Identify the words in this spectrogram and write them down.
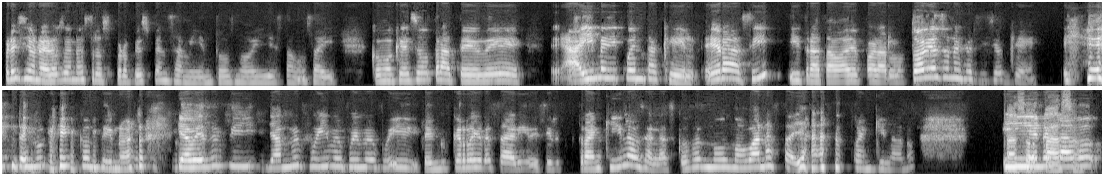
prisioneros de nuestros propios pensamientos, ¿no? Y estamos ahí. Como que eso traté de, ahí me di cuenta que era así y trataba de pararlo. Todavía es un ejercicio que, tengo que continuar. Y a veces sí, ya me fui, me fui, me fui, y tengo que regresar y decir, tranquila, o sea, las cosas no, no van hasta allá, tranquila, ¿no? y en el lado,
